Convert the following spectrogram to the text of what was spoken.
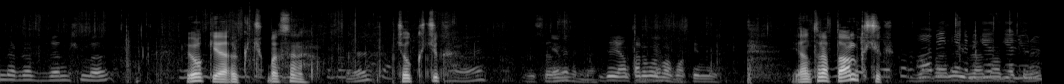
Üstünde biraz düzelmiş mi? Yok ya küçük baksana. Çok küçük. Yemedim mi? Bir de yan tarafa bak bakayım ben. Yan taraf daha mı küçük? Abi yine bir gez gel yürü.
